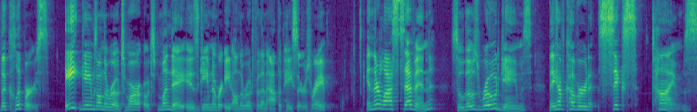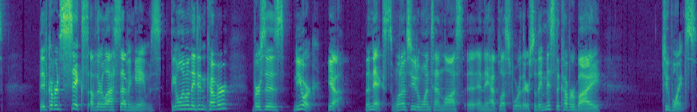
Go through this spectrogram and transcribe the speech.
The Clippers, 8 games on the road. Tomorrow Monday is game number 8 on the road for them at the Pacers, right? In their last 7, so those road games, they have covered 6 times. They've covered six of their last seven games. The only one they didn't cover versus New York. Yeah. The Knicks, 102 to 110 lost, and they had plus four there. So they missed the cover by two points,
